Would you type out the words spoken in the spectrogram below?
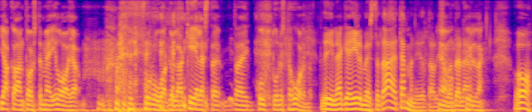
jakamaan toistemme iloa ja surua kyllä kielestä tai kulttuurista huolimatta. Niin, näkee ilmeisesti, että ah, tämmöinen ilta oli Joo, sulla tänään. kyllä. Oh.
